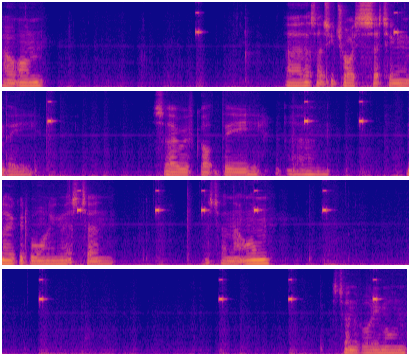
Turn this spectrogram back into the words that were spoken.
Power on. Let's actually try setting the so we've got the um, no good warning let's turn let's turn that on. Let's turn the volume on.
